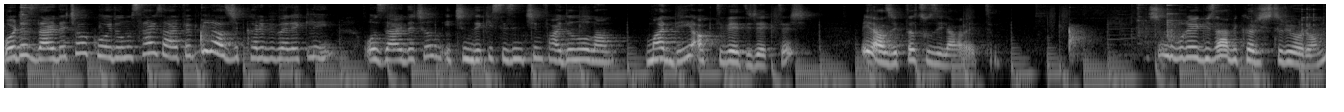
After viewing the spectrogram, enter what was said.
Bu arada zerdeçal koyduğunuz her tarife birazcık karabiber ekleyin. O zerdeçalın içindeki sizin için faydalı olan maddeyi aktive edecektir. Birazcık da tuz ilave ettim. Şimdi buraya güzel bir karıştırıyorum.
